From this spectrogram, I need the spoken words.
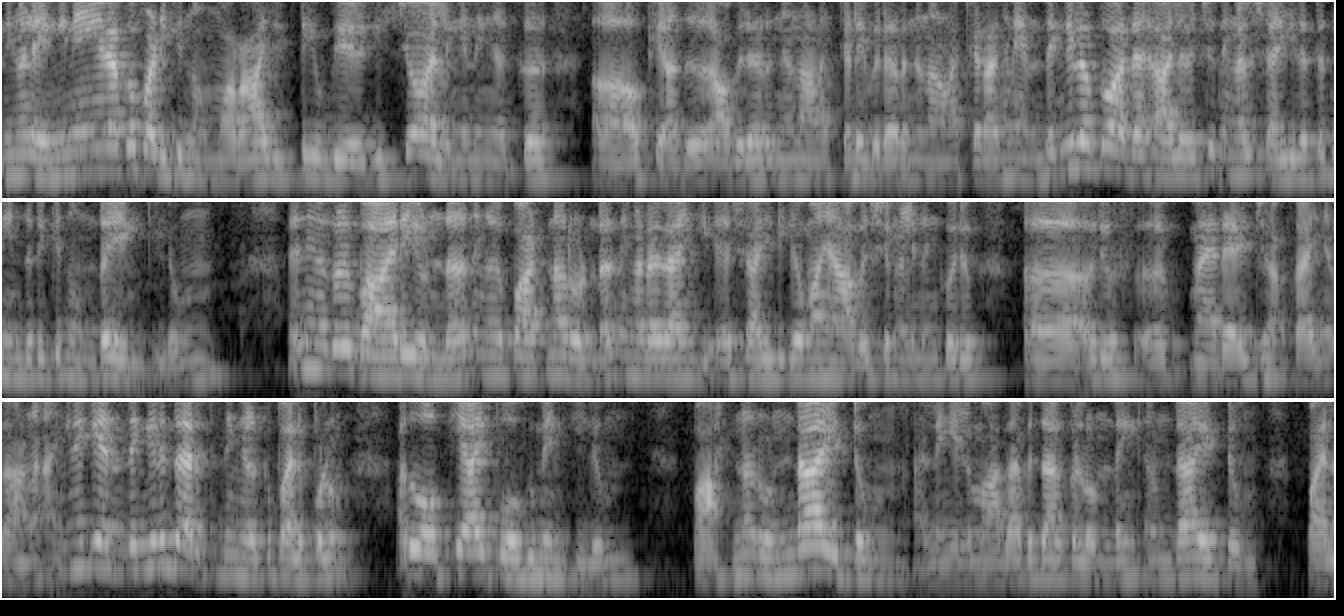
നിങ്ങൾ എങ്ങനെയൊക്കെ പഠിക്കുന്നു. മൊറാലിറ്റി ഉപയോഗിച്ചോ അല്ലെങ്കിൽ നിങ്ങൾക്ക് ഓക്കെ അത് അവരെറിഞ്ഞ നാണക്കേട് ഇവരെറിഞ്ഞ നാണക്കേട് അങ്ങനെ എന്തെങ്കിലുമൊക്കെ ആലോ- ആലോചിച്ച് നിങ്ങൾ ശരീരത്തെ നിയന്ത്രിക്കുന്നുണ്ട് എങ്കിലും നിങ്ങൾക്കൊരു ഭാര്യയുണ്ട് നിങ്ങൾ പാർട്ട്ണറുണ്ട് നിങ്ങളുടെ ലൈംഗിക ശാരീരികമായ ആവശ്യങ്ങളിൽ നിങ്ങൾക്കൊരു ഒരു മാരേജ് കഴിഞ്ഞതാണ്. അങ്ങനെയൊക്കെ എന്തെങ്കിലും തരത്തിൽ നിങ്ങൾക്ക് പലപ്പോഴും അത് ഓക്കെ ആയി പോകുമെങ്കിലും പാർട്ട്ണർ ഉണ്ടായിട്ടും അല്ലെങ്കിൽ മാതാപിതാക്കൾ ഉണ്ടായിട്ടും പല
